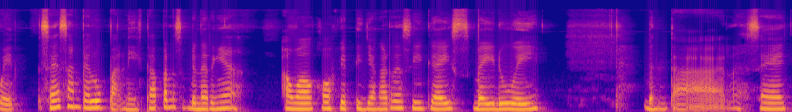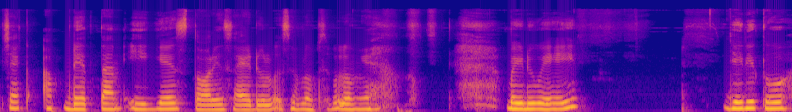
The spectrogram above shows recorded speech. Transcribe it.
Wait, saya sampai lupa nih, kapan sebenarnya awal COVID di Jakarta sih, guys, by the way. Bentar, saya cek updatean IG story saya dulu sebelum-sebelumnya. by the way, jadi tuh,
